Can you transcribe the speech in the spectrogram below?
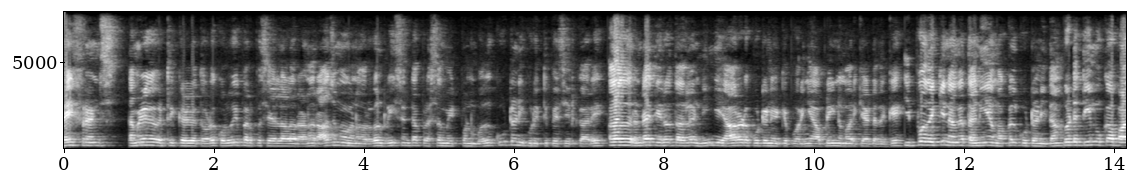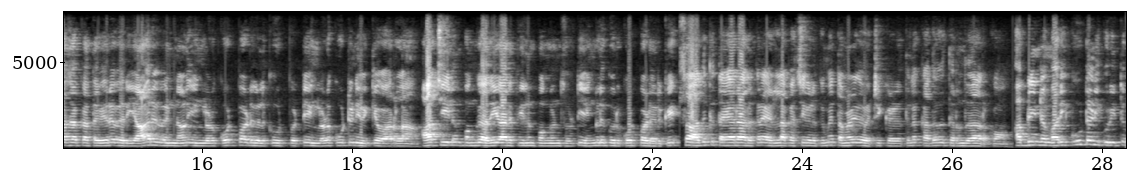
Hi friends, தமிழக வெற்றி கழகத்தோட கொள்கை பரப்பு செயலாளரான ராஜமோகன் அவர்கள் ரீசெண்டாக ப்ரெஸ்ஸை மீட் பண்ணும்போது கூட்டணி குறித்து பேசியிருக்காரு. அதாவது ரெண்டாயிரத்தி இருபத்தாறுல நீங்க யாரோட கூட்டணி வைக்க போறீங்க அப்படின்ற மாதிரி கேட்டதுக்கு இப்போதைக்கு நாங்க தனியா மக்கள் கூட்டணி தான். பட் திமுக பாஜக தவிர வேற யாரு வேணுனாலும் எங்களோட கோட்பாடுகளுக்கு உட்பட்டு எங்களோட கூட்டணி வைக்க வரலாம். ஆட்சியிலும் பங்கு அதிகாரத்திலும் பங்குன்னு சொல்லிட்டு எங்களுக்கு ஒரு கோட்பாடு இருக்கு. ஸோ அதுக்கு தயாரா இருக்கிற எல்லா கட்சிகளுக்குமே தமிழக வெற்றி கழகத்துல கதவு திறந்துதான் இருக்கும். அப்படின்ற மாதிரி கூட்டணி குறித்து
